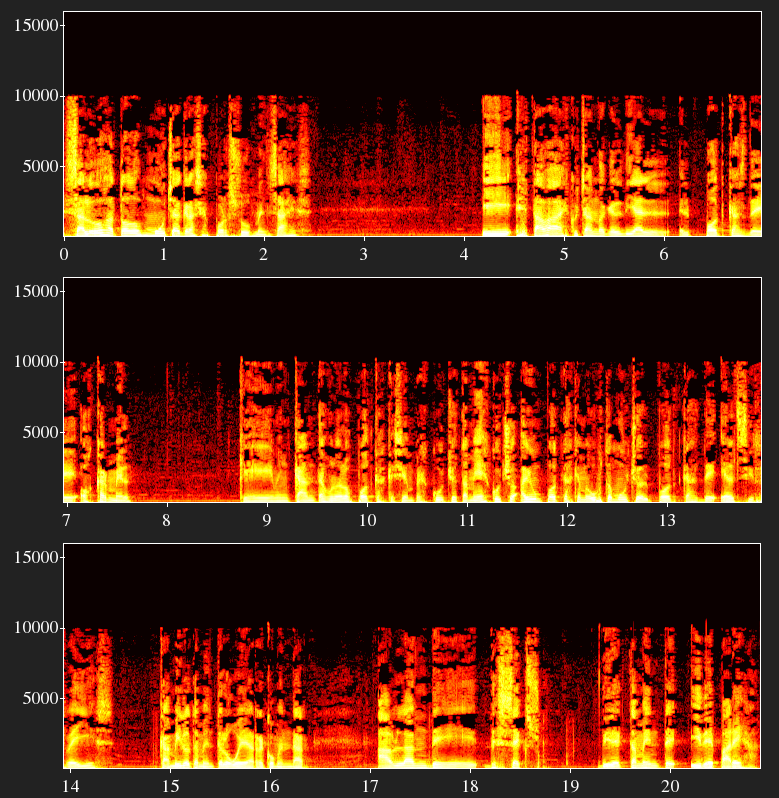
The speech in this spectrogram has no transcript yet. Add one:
Saludos a todos, muchas gracias por sus mensajes. Y estaba escuchando aquel día el, el podcast de Oscar Mel, que me encanta, es uno de los podcasts que siempre escucho. También escucho, hay un podcast que me gusta mucho, el podcast de Elsie Reyes. Camilo también te lo voy a recomendar. Hablan de, de sexo directamente y de parejas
